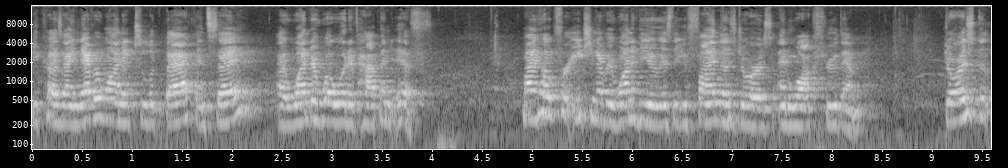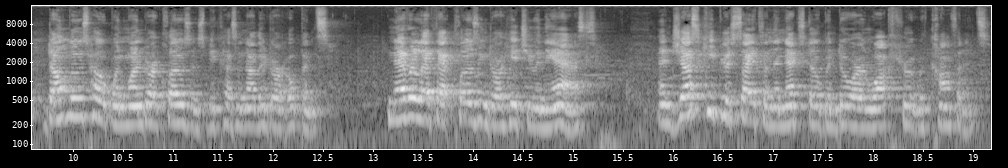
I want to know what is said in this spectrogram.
because I never wanted to look back and say, I wonder what would have happened if. My hope for each and every one of you is that you find those doors and walk through them. Doors don't lose hope when one door closes because another door opens. Never let that closing door hit you in the ass. And just keep your sights on the next open door and walk through it with confidence.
